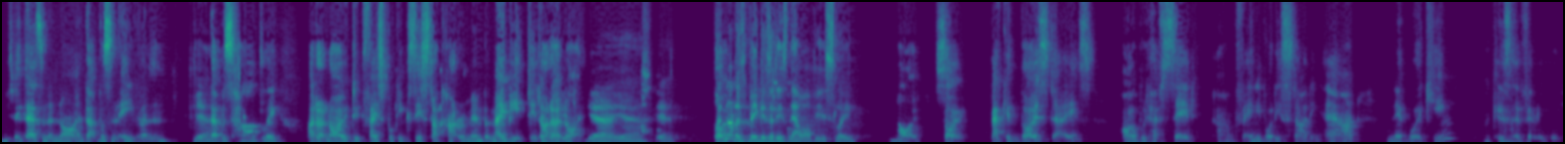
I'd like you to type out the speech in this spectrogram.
In 2009 that wasn't even yeah. that was hardly i don't know did facebook exist? I can't remember. Maybe it did i don't know. Yeah yeah yeah. But not as big as it is now obviously. No. So back in those days i would have said um, for anybody starting out networking okay. is a very good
